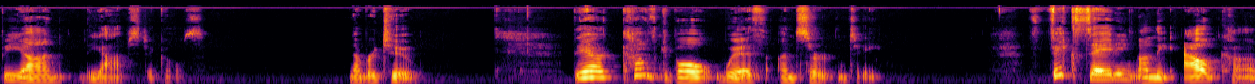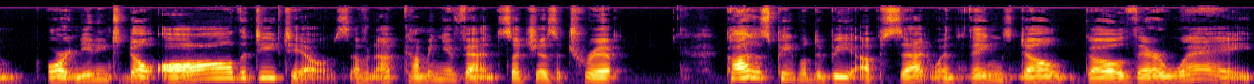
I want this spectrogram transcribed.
beyond the obstacles. Number two, they are comfortable with uncertainty. Fixating on the outcome or needing to know all the details of an upcoming event, such as a trip, causes people to be upset when things don't go their way.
